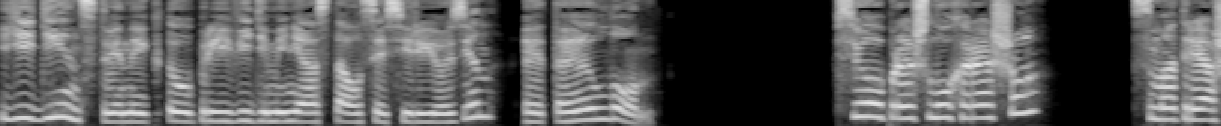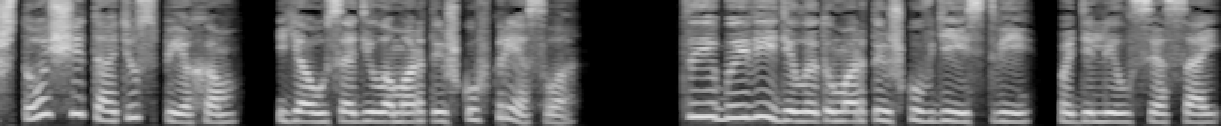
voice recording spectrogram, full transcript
Единственный, кто при виде меня остался серьезен, это Эллон. «Все прошло хорошо?» «Смотря что считать успехом», я усадила мартышку в кресло. «Ты бы видел эту мартышку в действии», — поделился Сай.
